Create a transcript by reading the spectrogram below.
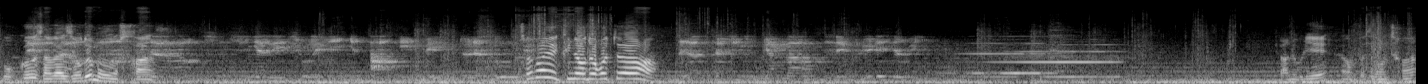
Pour cause d'invasion de monstres. hein. Sont signalées sur les lignes A et B de la zone Ça va, avec une heure de retard. La station Gamma n'est plus desservie. Faire un oublier, on va passer dans le train.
